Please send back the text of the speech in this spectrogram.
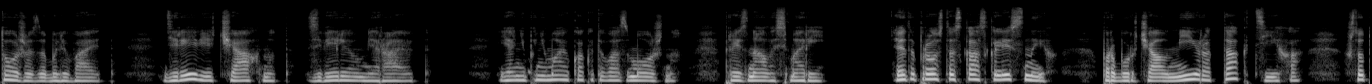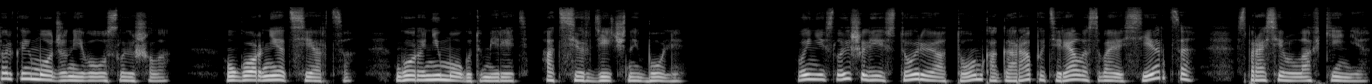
тоже заболевает. Деревья чахнут, звери умирают. Я не понимаю, как это возможно», — призналась Мари. «Это просто сказка лесных», — пробурчал Мира так тихо, что только Эмоджин его услышала. «У гор нет сердца, горы не могут умереть от сердечной боли. «Вы не слышали историю о том, как гора потеряла свое сердце?» — спросила Лавкинья.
